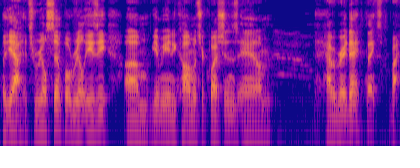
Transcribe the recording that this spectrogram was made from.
but yeah, it's real simple, real easy. Um, give me any comments or questions, and um, have a great day. Thanks. Bye.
